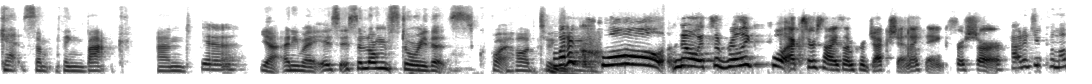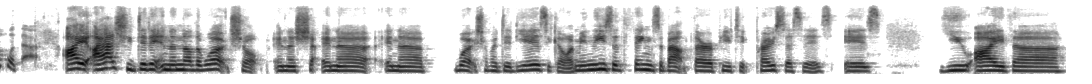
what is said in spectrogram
get something back. And yeah. yeah anyway it's it's a long story that's quite hard to what a cool no it's a really cool exercise on projection i think for sure. How did you come up with that? I i actually did it in another workshop in a sh- in a in a workshop i did years ago. I mean these are the things about therapeutic processes is you either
